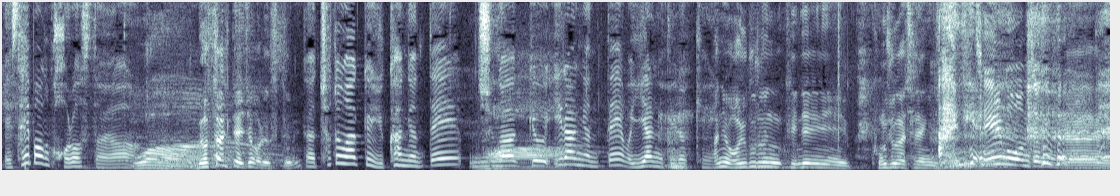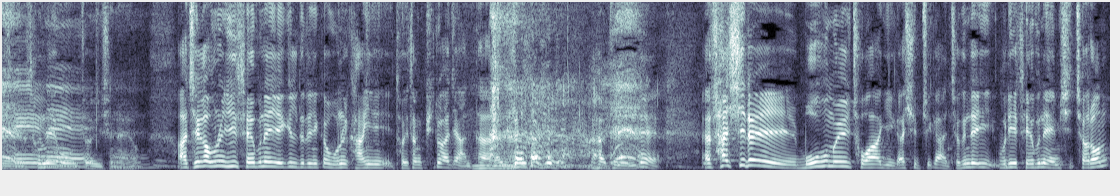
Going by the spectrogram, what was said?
네, 세번 걸었어요. 와, 몇 살 때죠, 어렸을 때는? 그러니까 초등학교 6학년 때, 중학교 1학년 때, 뭐 2학년 때 이렇게. 아니, 얼굴은 굉장히 공주같이 생기시는데. 제일 모험적인. 네. 상당히 네. 모험적이시네요. 아, 제가 오늘 이 세 분의 얘기를 들으니까 오늘 강의 더 이상 필요하지 않다라는 생각이 드는데 사실을 모험을 좋아하기가 쉽지가 않죠. 근데 이 우리 세 분의 MC처럼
